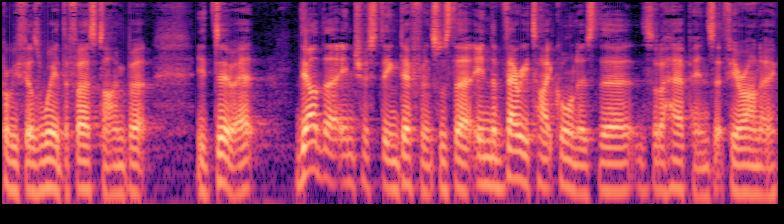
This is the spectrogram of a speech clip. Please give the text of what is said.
Probably feels weird the first time, but you do it. The other interesting difference was that in the very tight corners, the, the sort of hairpins at Fiorano,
